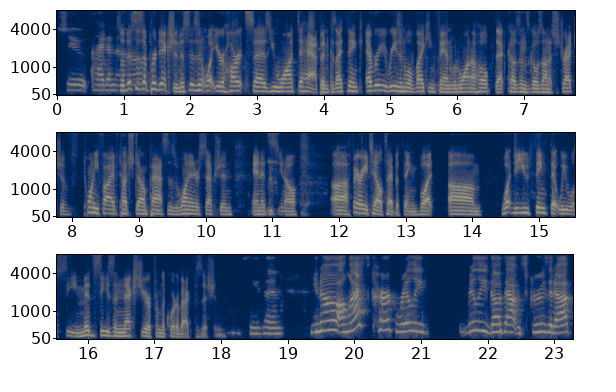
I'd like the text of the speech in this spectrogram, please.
Shoot, I don't know. So this is a prediction. This isn't what your heart says you want to happen because I think every reasonable Viking fan would want to hope that Cousins goes on a stretch of 25 touchdown passes, one interception, and it's, you know, a fairy tale type of thing. But um, what do you think that we will see midseason next year from the quarterback position? season. You know, unless Kirk really, really goes out and screws it up,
